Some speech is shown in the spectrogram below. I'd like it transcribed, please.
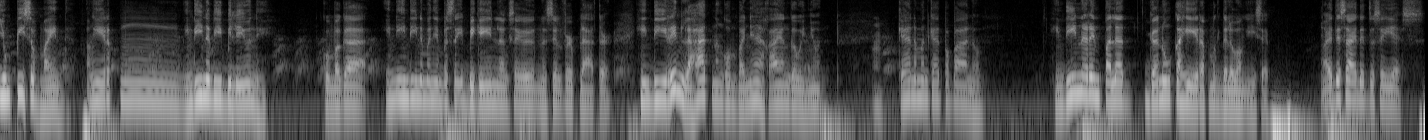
yung peace of mind. Ang hirap mong hindi nabibili 'yun eh. Kumbaga, hindi, hindi naman yan basta ibigayin lang sa'yo na silver platter. Hindi rin lahat ng kumpanya kayang gawin yun. Kaya naman kahit papaano, hindi na rin pala ganong kahirap magdalawang isip. I decided to say yes.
